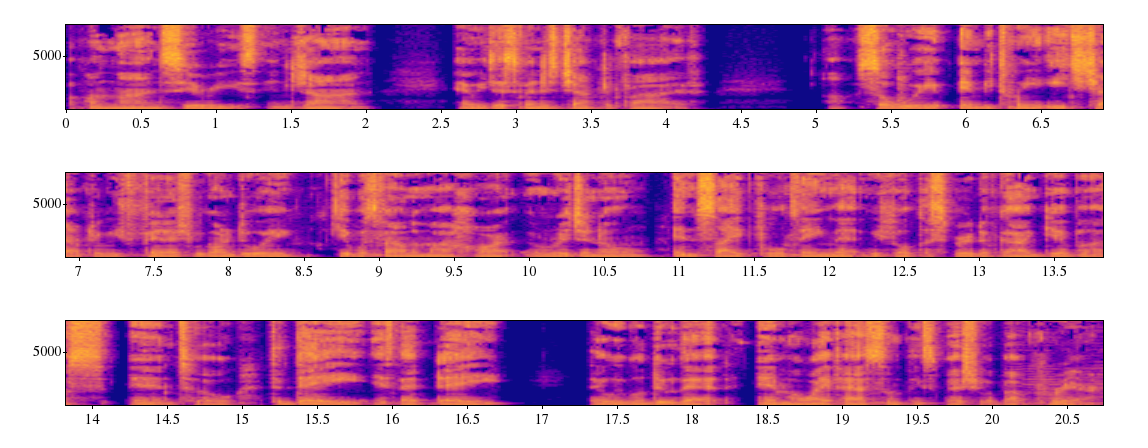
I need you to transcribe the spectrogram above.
upon line series in John. And we just finished chapter 5. Uh, so we, in between each chapter we finish, we're going to do a, it was found in my heart, original, insightful thing that we felt the Spirit of God give us. And so today is that day that we will do that. And my wife has something special about prayer.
